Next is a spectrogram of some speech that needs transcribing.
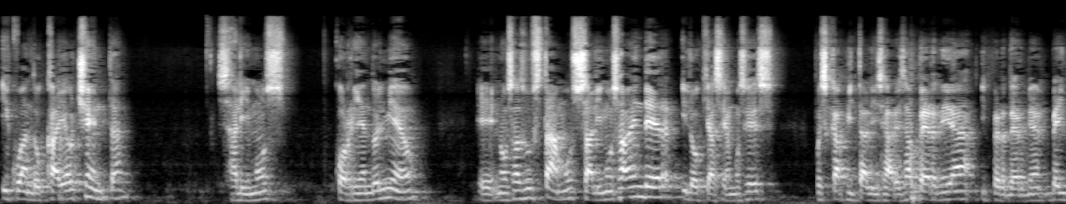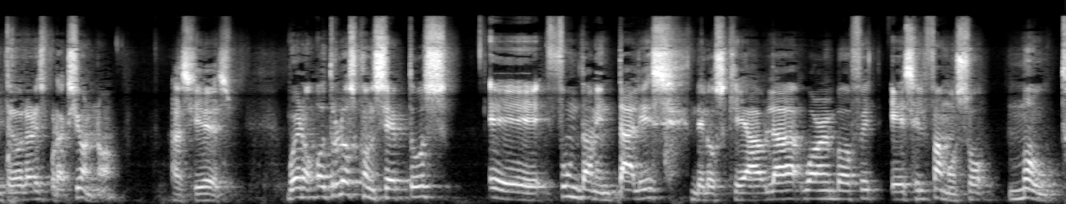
y cuando cae a 80 salimos corriendo el miedo, eh, nos asustamos, salimos a vender y lo que hacemos es pues capitalizar esa pérdida y perder 20 dólares por acción, ¿no? Así es. Bueno, otro de los conceptos eh, fundamentales de los que habla Warren Buffett es el famoso moat,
